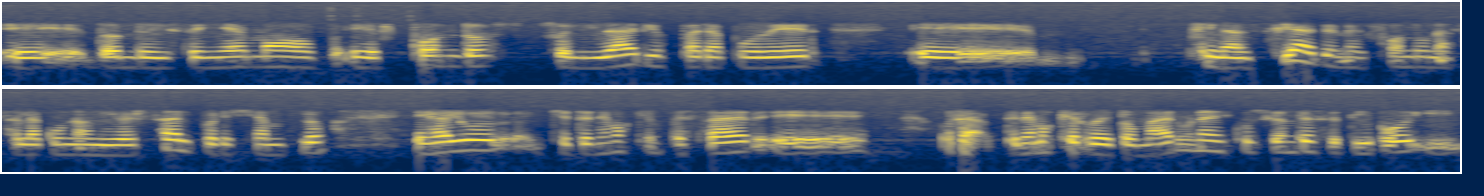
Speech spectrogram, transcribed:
eh, donde diseñemos eh, fondos solidarios para poder eh, financiar en el fondo una sala cuna universal, por ejemplo, es algo que tenemos que empezar, o sea, tenemos que retomar una discusión de ese tipo y,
